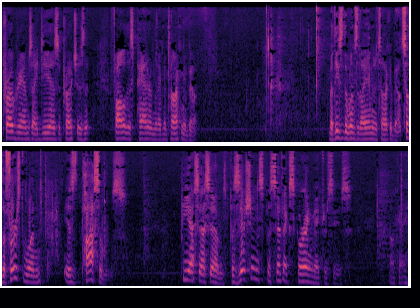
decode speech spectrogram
programs, ideas, approaches that follow this pattern that I've been talking about. But these are the ones that I am going to talk about. So the first one is POSSUMs, PSSMs, position specific scoring matrices. Okay.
